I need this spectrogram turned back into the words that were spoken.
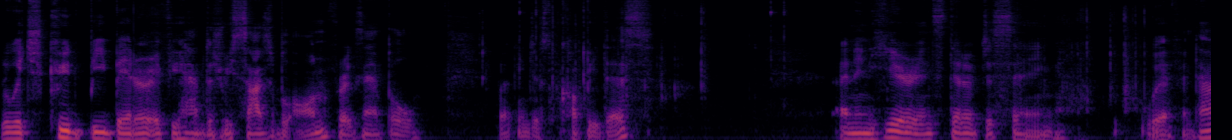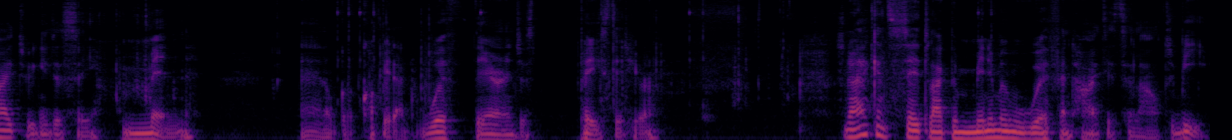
which could be better if you have this resizable on. For example, if I can just copy this. And in here, instead of just saying width and height, we can just say min. And I'm going to copy that width there and just paste it here. So now I can set like the minimum width and height it's allowed to be.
